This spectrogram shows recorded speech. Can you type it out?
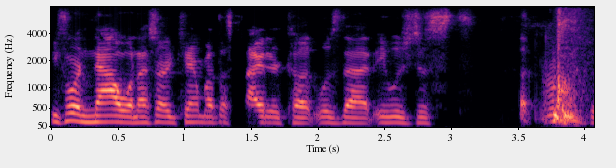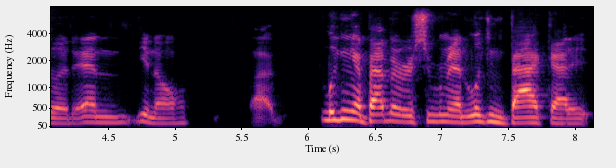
before now when I started caring about the Snyder cut was that it was just good. And you know, uh, looking at Batman vs Superman, looking back at it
